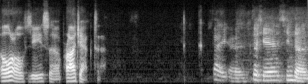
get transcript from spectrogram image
all of these uh, project. 在呃这些新的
